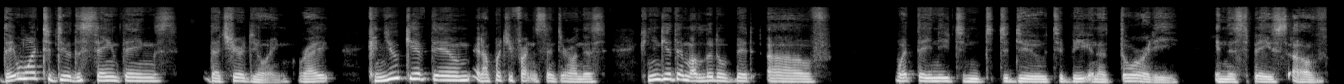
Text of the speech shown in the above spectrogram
they want to do the same things that you're doing, right? Can you give them? And I'll put you front and center on this. Can you give them a little bit of what they need to to do to be an authority in this space of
